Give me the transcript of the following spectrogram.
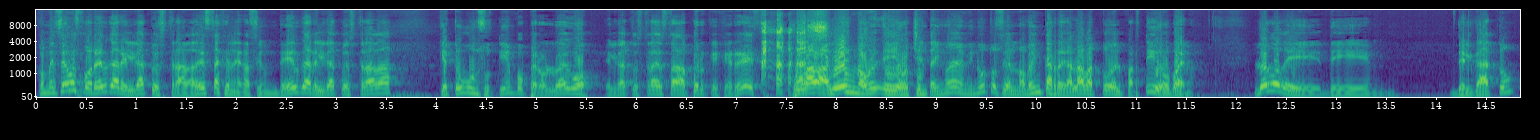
Comencemos por Edgar el Gato Estrada, de esta generación, de Edgar el Gato Estrada, que tuvo un su tiempo, pero luego el Gato Estrada estaba peor que Jerez. Jugaba bien no- eh, 89 minutos y al 90 regalaba todo el partido. Bueno, luego de, de- del Gato,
